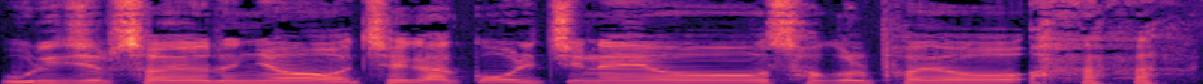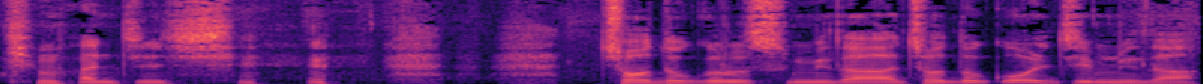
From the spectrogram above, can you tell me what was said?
우리 집 서열은요, 제가 꼴찌네요. 서글퍼요. 김환진 씨. 저도 그렇습니다. 저도 꼴찌입니다.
